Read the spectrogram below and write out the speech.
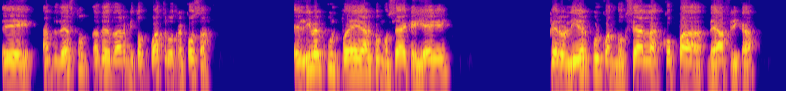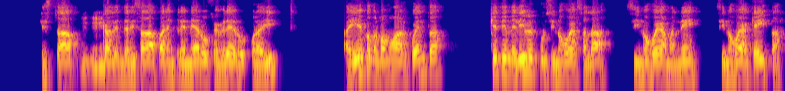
Eh, antes de esto, antes de dar mi top 4, otra cosa. El Liverpool puede llegar como sea que llegue, pero el Liverpool cuando sea la Copa de África, está calendarizada para entre enero o febrero, por ahí. Ahí es cuando nos vamos a dar cuenta qué tiene Liverpool si no juega Salah, si no juega Mané, si no juega Keita.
